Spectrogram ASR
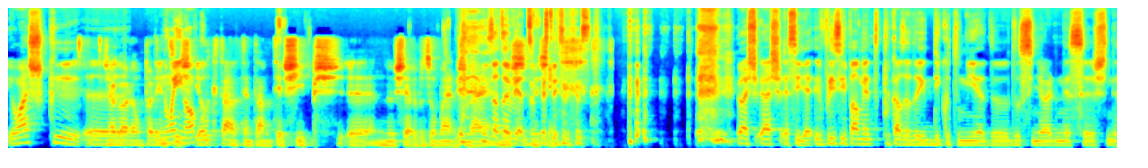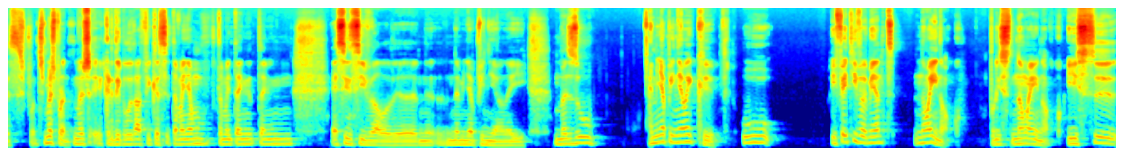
Eu acho que. Já agora, um parênteses, não é inócuo. ele que está a tentar meter chips nos cérebros humanos, não é? Exatamente. Mas, mas eu acho, eu acho assim, é, principalmente por causa da dicotomia do, do senhor nesses, nesses pontos. Mas pronto, mas a credibilidade fica também é, também tem, tem, é sensível, eh, na minha opinião. Aí. Mas o, a minha opinião é que o efetivamente não é inócuo. Por isso não é inócuo. E se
